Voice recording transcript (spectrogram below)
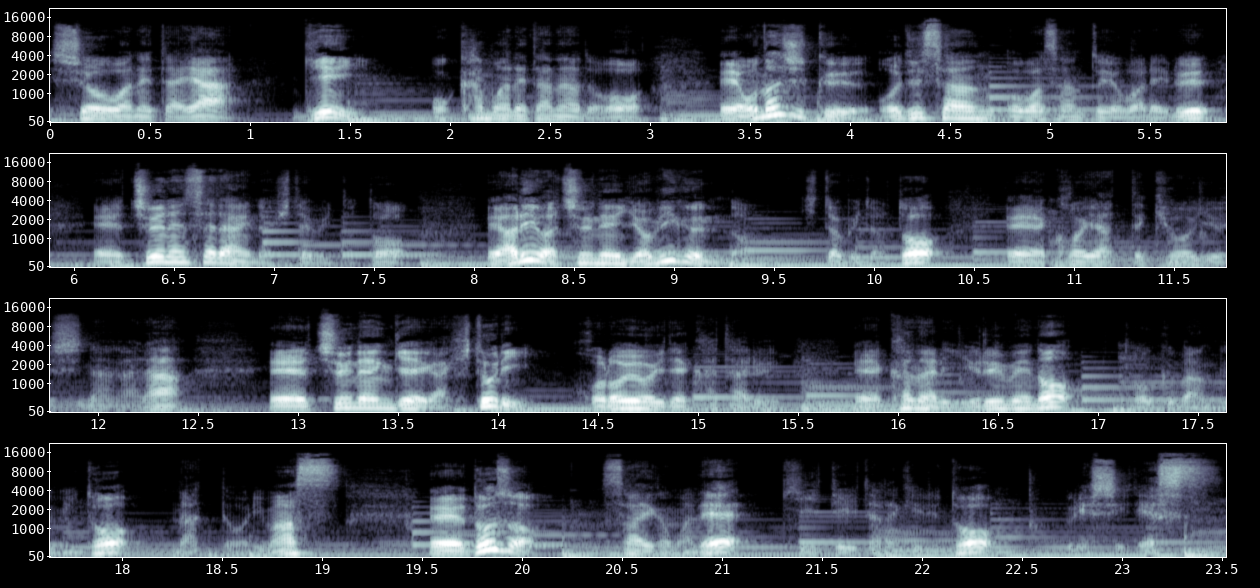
昭和ネタやゲイオカマネタなどを、えー、同じくおじさんおばさんと呼ばれる、えー、中年世代の人々と、えー、あるいは中年予備軍の人々と、えー、こうやって共有しながら、えー、中年芸が一人ほろ酔いで語る、えー、かなり緩めのトーク番組となっております、えー、どうぞ最後まで聞いていただけると嬉しいです。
